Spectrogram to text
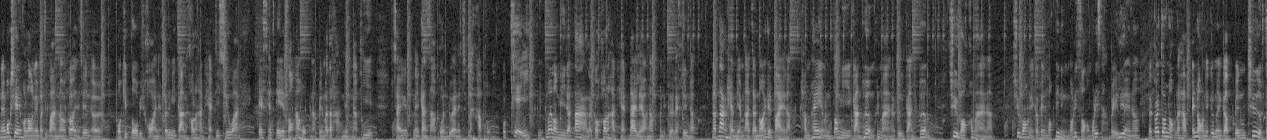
ในบล็อกเชนของเราในปัจจุบันเนาะก็อย่างเช่นเออพวกคริปโตบิตคอยเนี่ยก็จะมีการเข้ารหัสแฮชที่ชื่อว่า SHA 256นะเป็นมาตรฐานหนึ่งนะที่ใช้ในการสากลด้วยนะครับผม โอเค เมื่อเรามี Data แล้วก็เข้ารหัสแฮชได้แล้วนะครับมันจะเกิดอะไรขึ้นครับ Data แฮชเนี่ยมันอาจจะน้อยเกินไปนะครับทำให้มันต้องมีการเพิ่มขึ้นมาก็คือการเพิ่มชื่อบล็อกเข้ามานะครับชื่อบล็อกเนี่ยก็เป็นบล็อกที่1บล็อกที่2บล็อกที่3ไปเรื่อยเนาะแล้วก็ไอ้ตัวหนอกนะครับไอ้หนอกเนี่ยก็เหมือนกับเป็นชื่อส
